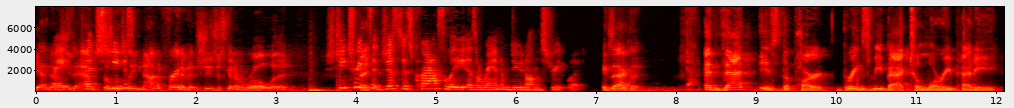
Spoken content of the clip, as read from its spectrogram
Yeah, no, Right? she's But she absolutely just- not afraid of it. She's just gonna roll with it. She treats Right. it just as crassly as a random dude on the street would. Exactly. And that is the part brings me back to Lori Petty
